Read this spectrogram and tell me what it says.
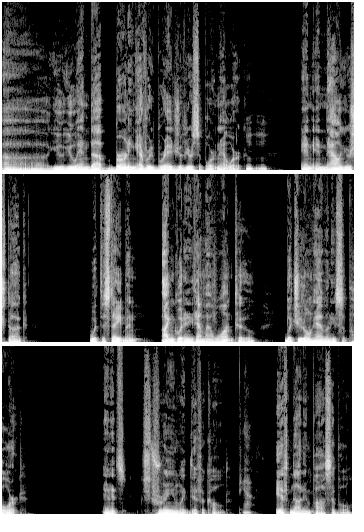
Uh, you you end up burning every bridge of your support network, Mm-hmm. and and now you're stuck with the statement, "I can quit anytime I want to," but you don't have any support, and it's extremely difficult, Yeah. if not impossible,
